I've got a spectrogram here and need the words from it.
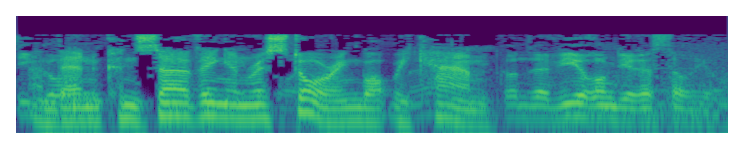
and then conserving and restoring what we can. Konservierung, die Restaurierung.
